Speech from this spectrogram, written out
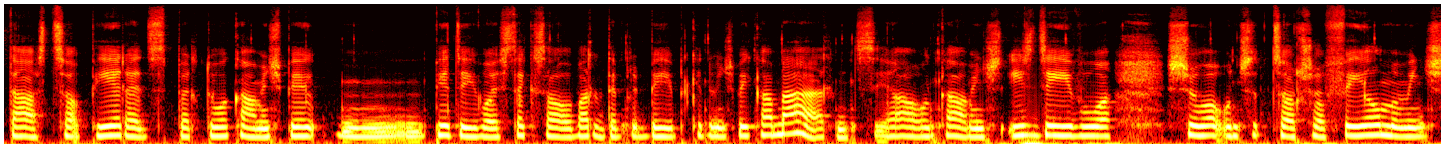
stāsta savu pieredzi par to, kā viņš pie, m, piedzīvoja seksuālu vardarbību, kad viņš bija kā bērns, jā, kā viņš izdzīvo šo, un caur šo filmu viņš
